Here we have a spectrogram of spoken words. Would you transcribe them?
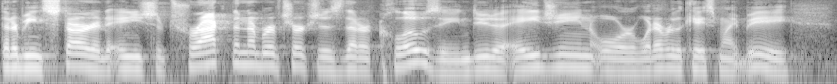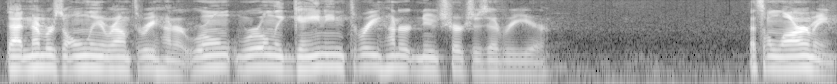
that are being started and you subtract the number of churches that are closing due to aging or whatever the case might be, that number is only around 300. We're, on, we're only gaining 300 new churches every year. That's alarming.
